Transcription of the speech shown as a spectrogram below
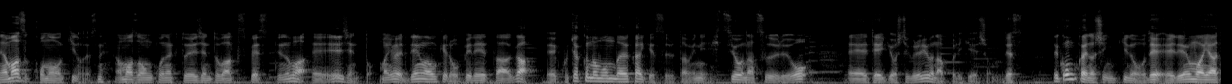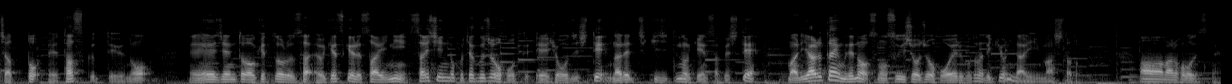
でまずこの機能ですね。Amazon Connect Agent Workspace っていうのは、え、エージェント、まあ、いわゆる電話を受けるオペレーターが、え、顧客の問題を解決するために必要なツールを、え、提供してくれるようなアプリケーションです。で今回の新機能で、え、電話やチャット、え、タスクっていうのを、エージェントが受け取る受け付ける際に最新の顧客情報を表示して、ナレッジ記事っていうのを検索して、まあ、リアルタイムでのその推奨情報を得ることができるようになりましたと。ああ、なるほどですね。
